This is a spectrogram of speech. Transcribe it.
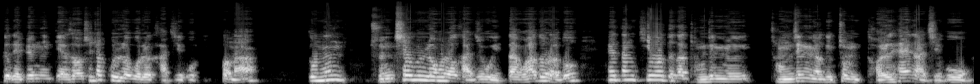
그 대표님께서 최적 블로그를 가지고 있거나 또는 준체 블로그를 가지고 있다고 하더라도 해당 키워드가 경쟁력, 경쟁력이 좀 덜 해가지고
